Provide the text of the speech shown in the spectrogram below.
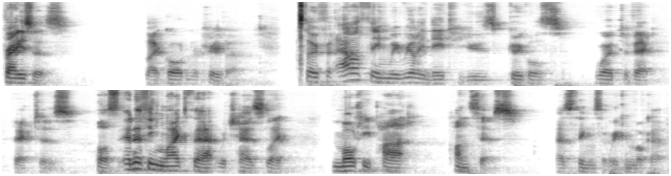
phrases like golden retriever. So for our thing, we really need to use Google's word2vec vectors. Or anything like that which has like multi-part concepts as things that we can look at.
